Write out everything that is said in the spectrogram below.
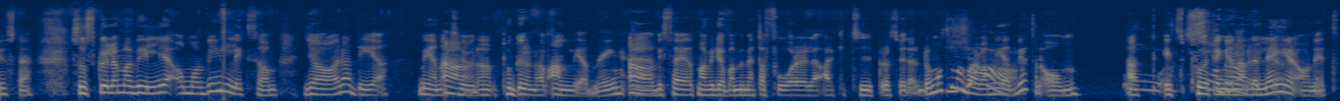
Just det. Så skulle man vilja, om man vill liksom göra det med naturen på grund av anledning. Ja. Eh, vi säger att man vill jobba med metaforer eller arketyper och så vidare. Då måste man bara Ja. vara medveten om att Åh, it's putting another layer on it.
